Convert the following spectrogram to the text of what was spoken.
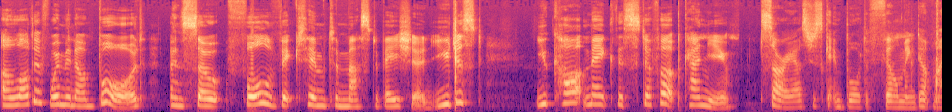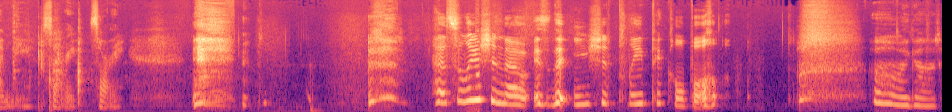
A lot of women are bored and so full victim to masturbation. You just you can't make this stuff up, can you? Sorry, I was just getting bored of filming. Don't mind me. Sorry, sorry. Her solution, though, is that you should play pickleball. oh my god.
